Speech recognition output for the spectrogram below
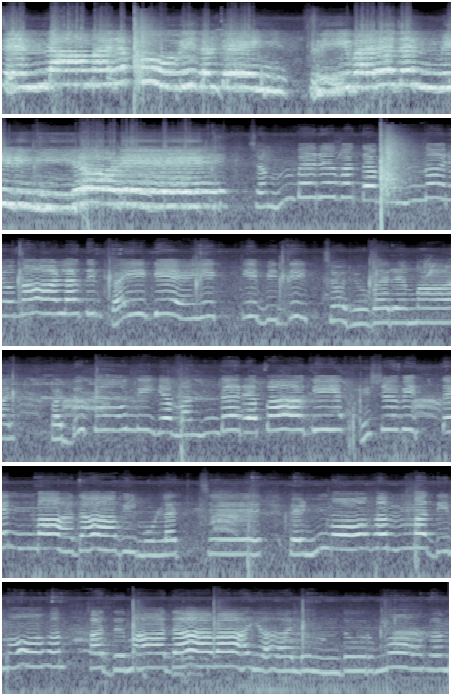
ചെന്താമര പൂവിതൾ തേങ്ങി ശ്രീവരദൻ മിഴിനീരോടെ. ശമ്പരവതമൊന്നൊരു നാളതിൽ മന്ദര പാകിയ വിഷവിത്തൻ മാതാവിൽ മുളച്ച് പെൺമോഹം മതിമോഹം അത് മാതാവായാലും ദുർമോഹം.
